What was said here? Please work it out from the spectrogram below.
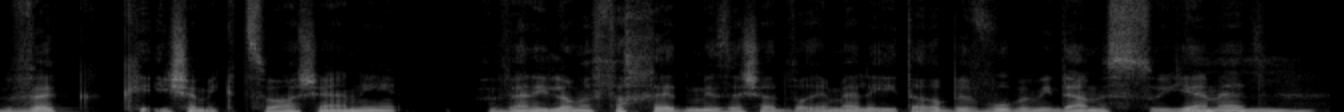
וכאיש המקצוע שאני ואני לא מפחד מזה שהדברים האלה יתערבבו במידה מסוימת. Mm.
